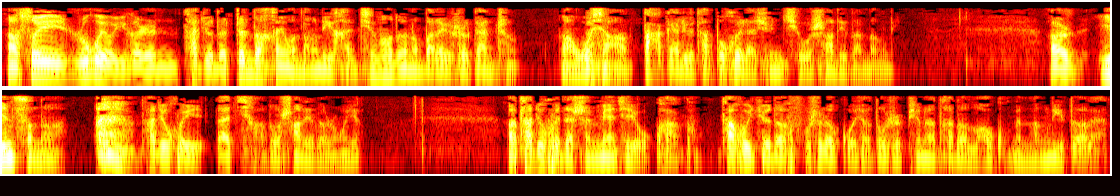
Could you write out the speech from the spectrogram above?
啊，所以如果有一个人他觉得真的很有能力，很轻松就能把这个事干成啊，我想大概率他不会来寻求上帝的能力，而因此呢，他就会来抢夺上帝的荣耀，啊，他就会在神面前有夸口，他会觉得服侍的果效都是凭着他的劳苦跟能力得来的，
